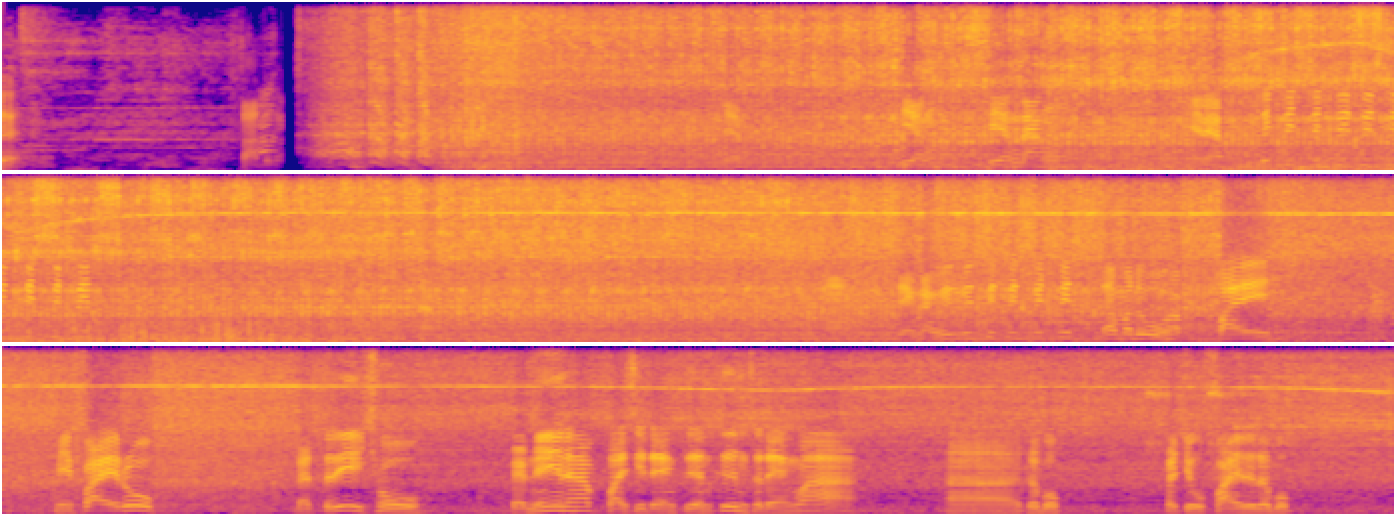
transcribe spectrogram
ด้วยสตาร์ทดูครับเนี่ยเสียงเสียงดังเห็นไหมครับวิดวิดวิดวิดวิดวิดวิดวิดวิดครับ อะเสียงดัง วิดวิดวิดวิดวิดวิดแล้วมาดูครับไฟมีไฟรูปแบตเตอรี่โชว์แบบนี้นะครับไฟสีแดงเตือนขึ้น แสดงว่าระบบประจุไฟหรือระบบไฟ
